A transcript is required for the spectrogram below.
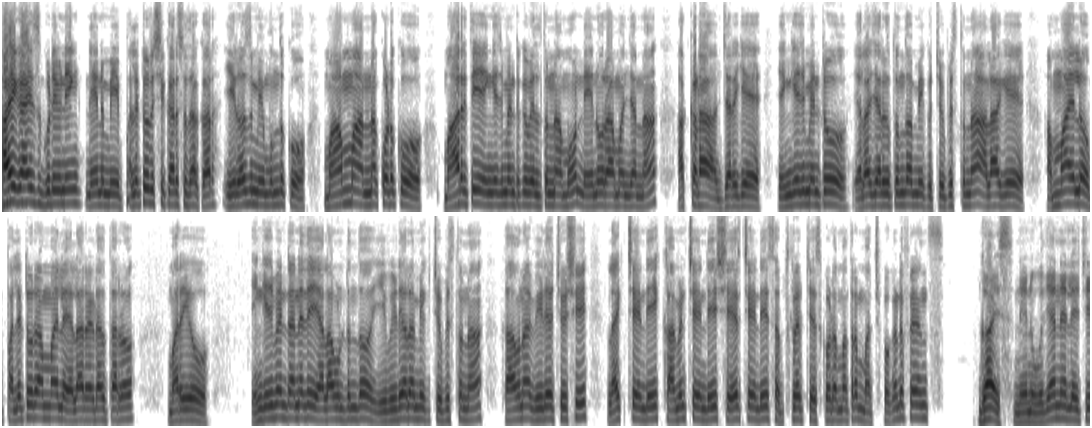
హాయ్ గాయస్ గుడ్ ఈవినింగ్ నేను మీ పల్లెటూరు శిఖర్ సుధాకర్. ఈరోజు మీ ముందుకు మా అమ్మ అన్న కొడుకు మారుతి ఎంగేజ్మెంట్కి వెళ్తున్నాము. నేను రామంజన్న. అక్కడ జరిగే ఎంగేజ్మెంటు ఎలా జరుగుతుందో మీకు చూపిస్తున్నా. అలాగే అమ్మాయిలు పల్లెటూరు అమ్మాయిలు ఎలా రెడీ అవుతారో మరియు ఎంగేజ్మెంట్ అనేది ఎలా ఉంటుందో ఈ వీడియోలో మీకు చూపిస్తున్నా. కావున వీడియో చూసి లైక్ చేయండి కామెంట్ చేయండి షేర్ చేయండి సబ్స్క్రైబ్ చేసుకోవడం మాత్రం మర్చిపోకండి ఫ్రెండ్స్ గాయస్ నేను ఉదయాన్నే లేచి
